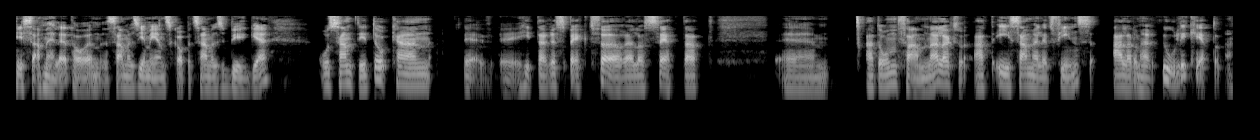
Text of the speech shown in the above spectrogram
i samhället, har en samhällsgemenskap, ett samhällsbygge och samtidigt då kan eh, eh hitta respekt för eller sätt att, eh, att omfamna, liksom, att i samhället finns alla de här olikheterna.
